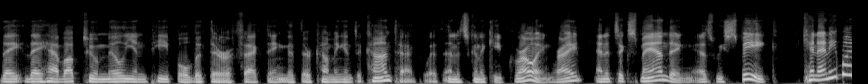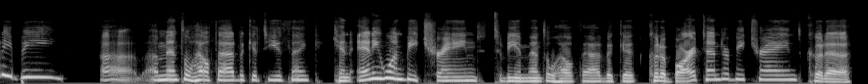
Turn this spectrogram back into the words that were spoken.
they they have up to a million people that they're affecting that they're coming into contact with and it's going to keep growing right? And it's expanding as we speak. Can anybody be uh, a mental health advocate do you think? Can anyone be trained to be a mental health advocate? Could a bartender be trained? Could a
